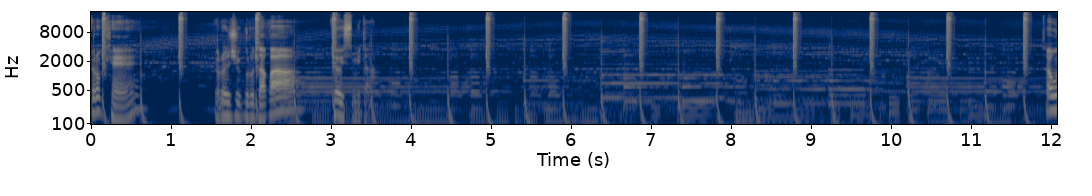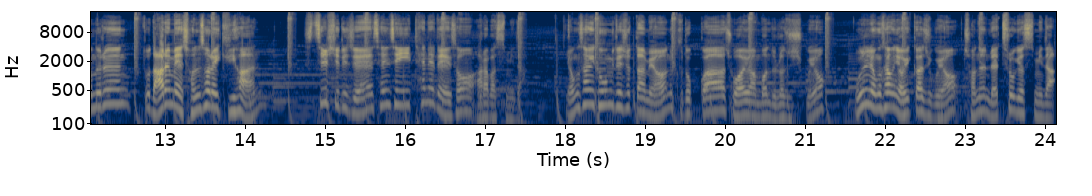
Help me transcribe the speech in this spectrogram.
이렇게 이런 식으로다가 되어 있습니다. 자 오늘은 또 나름의 전설의 귀한 스틸 시리즈의 센세이 10에 대해서 알아봤습니다. 영상이 도움이 되셨다면 구독과 좋아요 한번 눌러주시고요. 오늘 영상은 여기까지고요. 저는 레트로기였습니다.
